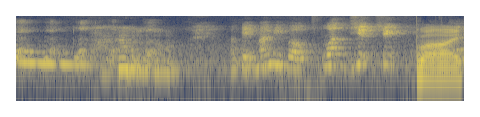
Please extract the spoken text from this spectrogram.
okay, mommy boat. One, two, three. Bye.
